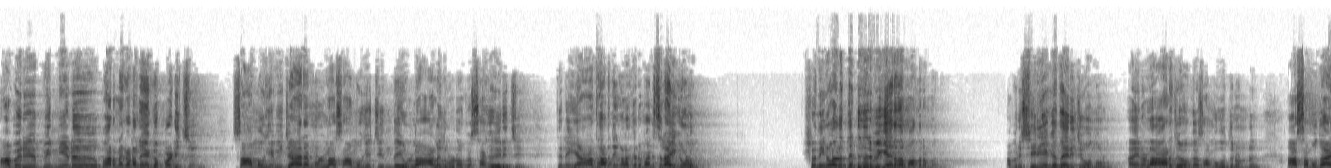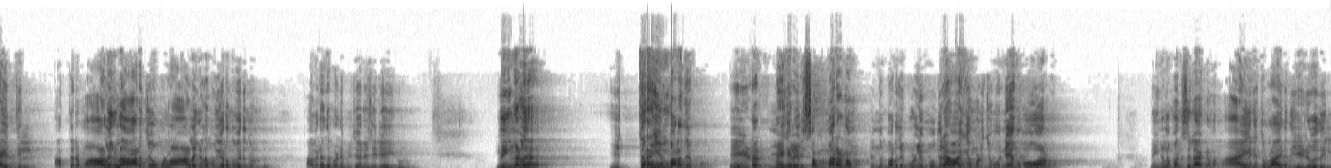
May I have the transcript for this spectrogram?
അവർ പിന്നീട് ഭരണഘടനയൊക്കെ പഠിച്ച് സാമൂഹ്യ വിചാരമുള്ള സാമൂഹ്യ ചിന്തയുള്ള ആളുകളോടൊക്കെ സഹകരിച്ച് ഇതിന്റെ യാഥാർത്ഥ്യങ്ങളൊക്കെ അവർ മനസ്സിലാക്കിക്കോളും. പക്ഷേ നിങ്ങളവർ തെറ്റിദ്ധരിപ്പിക്കായിരുന്നാൽ മാത്രം മതി. അവർ ശരിയൊക്കെ ധരിച്ചു വന്നോളും. അതിനുള്ള ആർജവമൊക്കെ സമൂഹത്തിനുണ്ട്. ആ സമുദായത്തിൽ അത്തരം ആളുകൾ ആർജവമുള്ള ആളുകളും ഉയർന്നു വരുന്നുണ്ട്. അവരത് പഠിപ്പിച്ചവർ ശരിയായിക്കോളും നിങ്ങൾ ഇത്രയും പറഞ്ഞപ്പോൾ എയ്ഡഡ് മേഖലയിൽ സംവരണം എന്ന് പറഞ്ഞ് പുള്ളി മുദ്രാവാക്യം വിളിച്ച് മുന്നേ അങ്ങ് പോവുകയാണ് നിങ്ങൾ മനസ്സിലാക്കണം ആയിരത്തി തൊള്ളായിരത്തി എഴുപതിൽ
